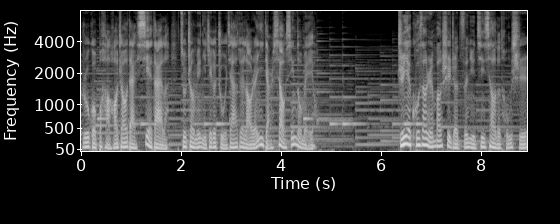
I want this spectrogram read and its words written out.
如果不好好招待、懈怠了，就证明你这个主家对老人一点孝心都没有。职业哭丧人帮逝者子女尽孝的同时，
